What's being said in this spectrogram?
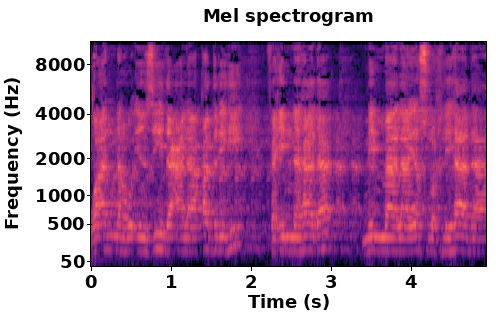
وأنه إن زيد على قدره فإن هذا مما لا يصلح لهذا.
